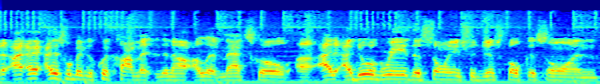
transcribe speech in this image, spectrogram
I, I just want to make a quick comment, and then I'll, I'll let Max go. Uh, I, I do agree that Sony should just focus on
